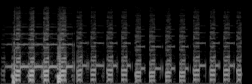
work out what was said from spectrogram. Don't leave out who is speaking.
Speaker 1: you.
